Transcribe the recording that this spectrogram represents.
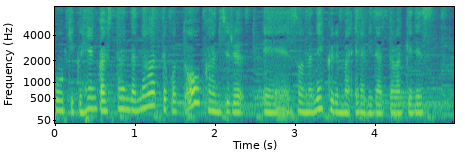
大きく変化したんだなってことを感じる、えー、そんなね車選びだったわけです。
